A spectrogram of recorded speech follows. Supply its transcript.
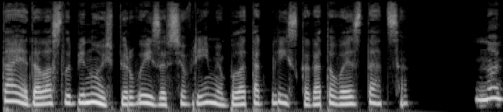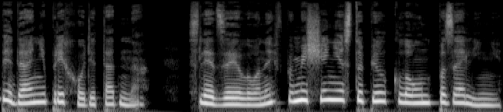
Тая дала слабину и впервые за все время была так близко, готовая сдаться. Но беда не приходит одна. Вслед за Илоной в помещение ступил клоун Пазолини,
